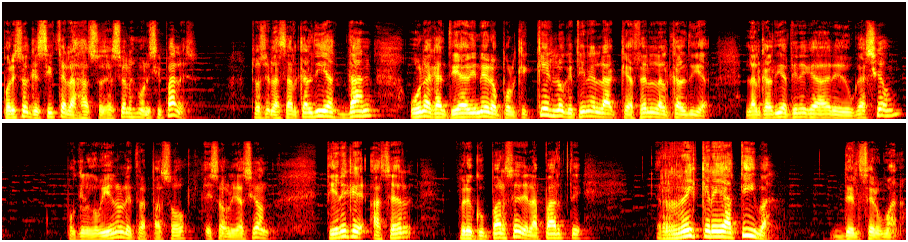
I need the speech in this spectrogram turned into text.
por eso que existen las asociaciones municipales. Entonces las alcaldías dan una cantidad de dinero, porque ¿qué es lo que tiene que hacer la alcaldía? La alcaldía tiene que dar educación, porque el gobierno le traspasó esa obligación. Tiene que hacer, preocuparse de la parte recreativa del ser humano.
